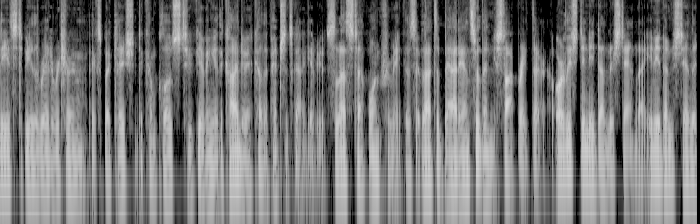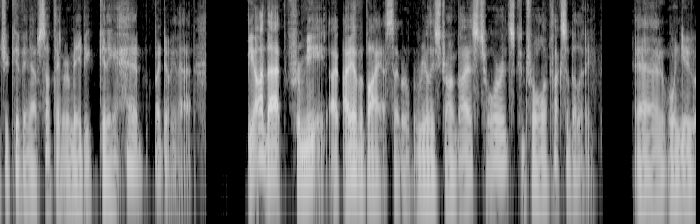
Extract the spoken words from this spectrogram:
needs to be the rate of return expectation to come close to giving you the kind of income the pension's going to give you. So that's step one for me. Because if that's a bad answer, then you stop right there. Or at least you need to understand that. You need to understand that you're giving up something or maybe getting ahead by doing that. Beyond that, for me, I, I have a bias. I have a really strong bias towards control and flexibility. And when you,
